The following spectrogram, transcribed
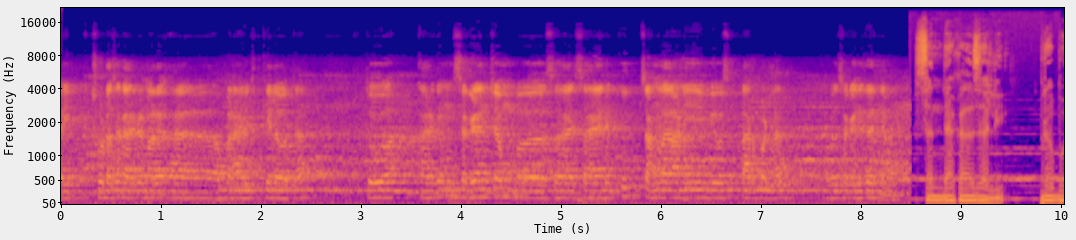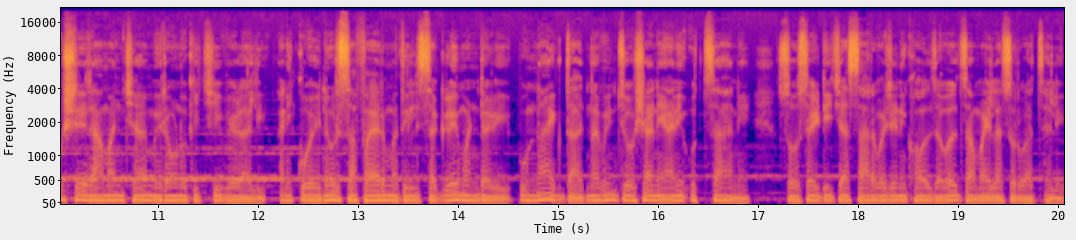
एक छोटासा कार्यक्रम आपण आयोजित केला होता. तो कार्यक्रम सगळ्यांच्या म, सहाय सहाय्याने खूप चांगला आणि व्यवस्थित पार पडला. आपण सगळ्यांनी धन्यवाद. संध्याकाळ झाली. प्रभू श्रीरामांच्या मिरवणुकीची वेळ आली आणि कोहिनूर सफायरमधील सगळे मंडळी पुन्हा एकदा नवीन जोशाने आणि उत्साहाने सोसायटीच्या सार्वजनिक हॉलजवळ जमायला सुरुवात झाली.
